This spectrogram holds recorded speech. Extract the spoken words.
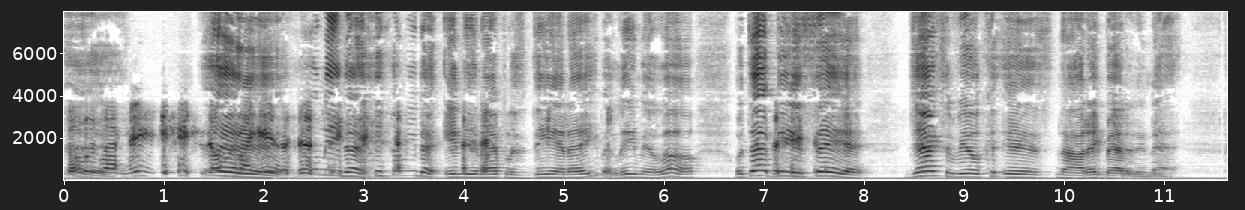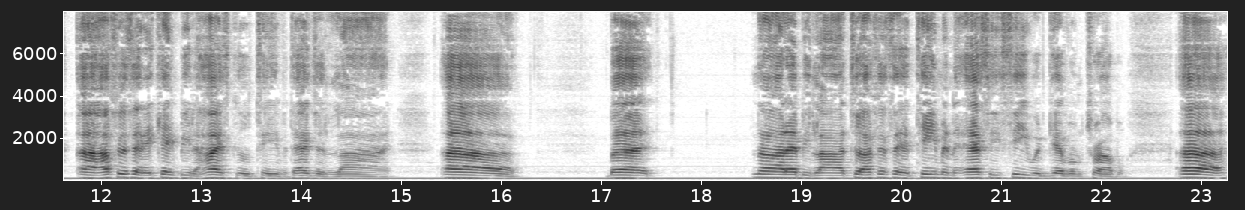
Don't look like me. don't look like him. don't need that. I need that Indianapolis DNA. You better leave me alone. With that being said, Jacksonville is no, they better than that. Uh, I gonna say they can't beat a high school team, but that's just lying. Uh, but no, that'd be lying too. I gonna say a team in the SEC would give them trouble. Uh,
